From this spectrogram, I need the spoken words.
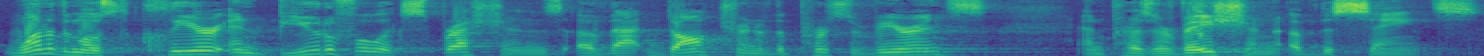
one of the most clear and beautiful expressions of that doctrine of the perseverance and preservation of the saints.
